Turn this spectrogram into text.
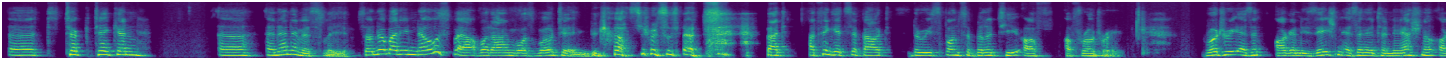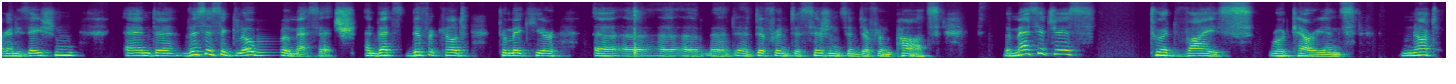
uh, took taken uh, anonymously. So nobody knows about what I was voting because, but I think it's about the responsibility of, of Rotary. Rotary as an organization, as an international organization, and uh, this is a global message, and that's difficult to make here uh, uh, uh different decisions in different parts. The message is to advise Rotarians not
